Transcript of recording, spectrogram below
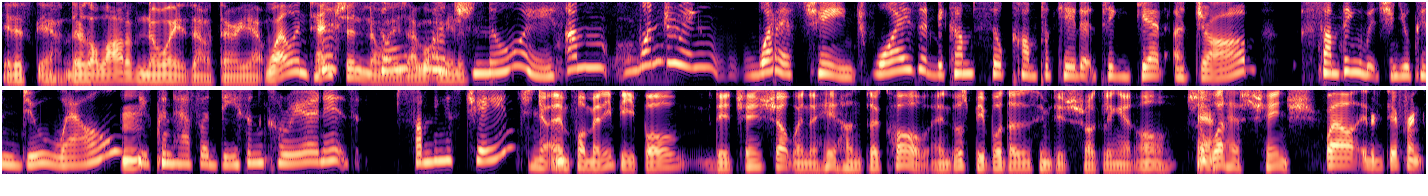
It is, yeah. There's a lot of noise out there. Yeah, well-intentioned There's noise. so I, much I mean, it's, noise. I'm wondering what has changed. Why has it become so complicated to get a job? Something which you can do well, Hmm. you can have a decent career in it. Something has changed. Yeah, and for many people, they change job when the headhunter call, and those people doesn't seem to be struggling at all. So Yeah. what has changed? Well, there are different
